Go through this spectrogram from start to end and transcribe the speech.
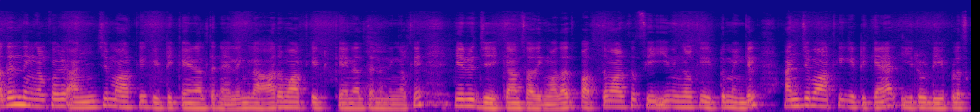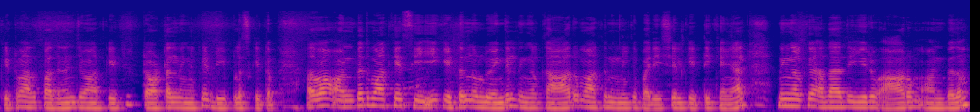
അതിൽ നിങ്ങൾക്കൊരു അഞ്ച് മാർക്ക് കിട്ടിക്കഴിഞ്ഞാൽ തന്നെ അല്ലെങ്കിൽ ആറ് മാർക്ക് കിട്ടിക്കഴിഞ്ഞാൽ തന്നെ നിങ്ങൾക്ക് ഈ ഒരു ജയിക്കാൻ സാധിക്കും. അതായത് പത്ത് മാർക്ക് സി നിങ്ങൾക്ക് കിട്ടുമെങ്കിൽ അഞ്ച് മാർക്ക് കിട്ടിക്കഴിഞ്ഞാൽ ഈ ഒരു ഡി പ്ലസ് കിട്ടും. അത് പതിനഞ്ച് മാർക്ക് കിട്ടി ടോട്ടൽ നിങ്ങൾക്ക് ഡി പ്ലസ് കിട്ടും. അഥവാ ഒൻപത് മാർക്ക് സി കിട്ടുന്നുള്ളൂ എങ്കിൽ നിങ്ങൾക്ക് ആറ് മാർക്ക് നിങ്ങൾക്ക് പരീക്ഷയിൽ കിട്ടിക്കഴിഞ്ഞാൽ നിങ്ങൾക്ക് അതായത് ഈ ഒരു ആറും ഒൻപതും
